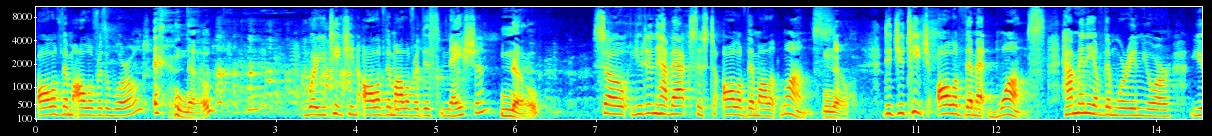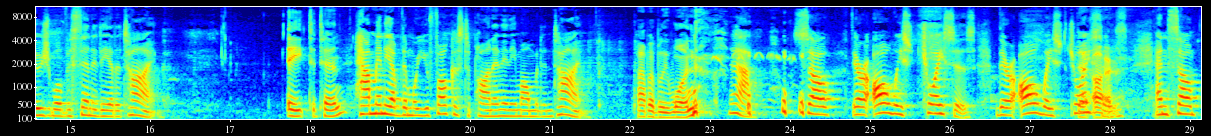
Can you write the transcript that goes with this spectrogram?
all of them all over the world? no. Were you teaching all of them all over this nation? No. So you didn't have access to all of them all at once. No. Did you teach all of them at once? How many of them were in your usual vicinity at a time? 8 to 10. How many of them were you focused upon at any moment in time? Probably one. Yeah. so there are always choices. There are always choices. are. And so,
